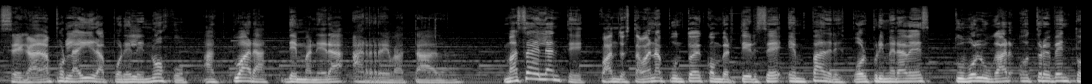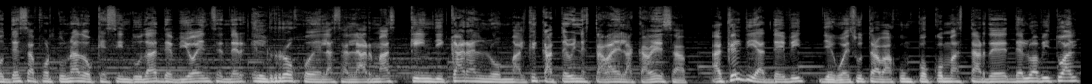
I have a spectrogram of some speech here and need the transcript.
cegada por la ira, por el enojo, actuara de manera arrebatada. Más adelante, cuando estaban a punto de convertirse en padres por primera vez, tuvo lugar otro evento desafortunado que sin duda debió encender el rojo de las alarmas que indicaran lo mal que Catherine estaba de la cabeza. Aquel día David llegó a su trabajo un poco más tarde de lo habitual,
